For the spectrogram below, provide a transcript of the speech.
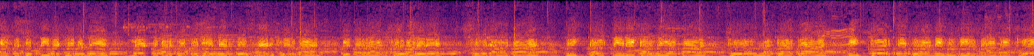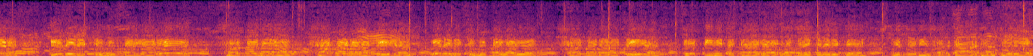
ਕੱਪ ਜਿੱਤੀ ਬੈਠੇ ਮੁੰਡੇ ਮਿਹਨਤ ਕਰਕੇ ਤੁਝੇ ਮੇਰੇ ਤੇ ਸਹਿਜ ਖੇਡਦਾ ਇਧਰ ਰਾਮਸਰ ਵਾਲੇ ਨੇ ਸਮਝਾਤਾ ਵੀ ਗਲਤੀ ਨਹੀਂ ਕਰਨੀ ਆਪਾਂ। ਜ਼ੋਰ ਲੱਗਿਆ ਪਿਆ ਵੀ ਚੋਰ ਤੇ ਜਵਾਨੀ ਹੁੰਦੀ ਹੈ, ਮੇਰਾ ਖੇਡ। ਇਹਦੇ ਵਿੱਚ ਹੁੰਦਾ ਯਾਰੋ ਸਾਨਾ ਵਾਲਾ ਸਾਨਾ ਵਾਲਾ ਢੇਰ ਇਹਦੇ ਵਿੱਚ ਹੁੰਦਾ ਯਾਰੋ ਸਾਨਾ ਵਾਲਾ ਢੇਰ ਚੋਟੀ ਦੀ ਟੱਕਰ ਆ ਗਰਾਊਂਡ ਨੰਬਰ 1 ਦੇ ਵਿੱਚ ਜਿੰਨੇ ਵੀ ਸਤਕਾਰ ਦੇ ਵਿਚੇਰੇ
